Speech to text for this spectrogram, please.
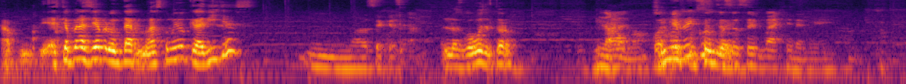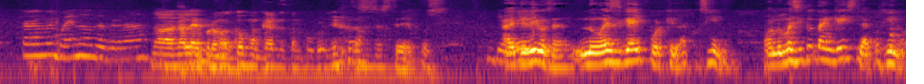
Ah, Es que apenas iba a preguntar, ¿no has comido cradillas? No sé qué sea. Los huevos del toro. No, Ah, no. Son ¿Por muy qué ricos, güey. esa imagen en mí? Saben muy buenos, de verdad. No, no la he No probado. como carne tampoco yo. Entonces, este, pues. Ahí te digo, o sea, no es gay porque la cocino. O no me siento tan gay si la cocino.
